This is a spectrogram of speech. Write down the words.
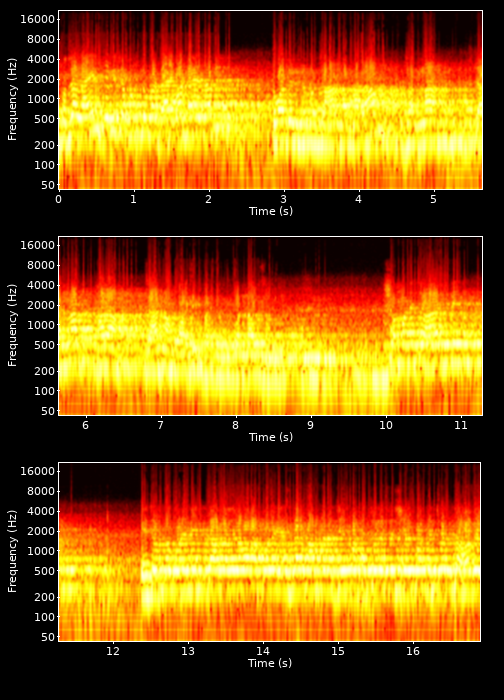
সোজা লাইন থেকে যখন তোমরা ড্রাইভার হয়ে যাবে তোমাদের জন্য জাহান্নাম হারাম, জান্নাত জান্নাত হারাম, জাহান্নাম ওয়াজিব হয়ে যাবে কন্যাউজুল্লাহ সম্মানিত হাজিরিন, এজন্য করে নিন আল্লাহর পরে এসবার আমরা যে পথে চলেছে, সেই পথে চলতে হবে।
